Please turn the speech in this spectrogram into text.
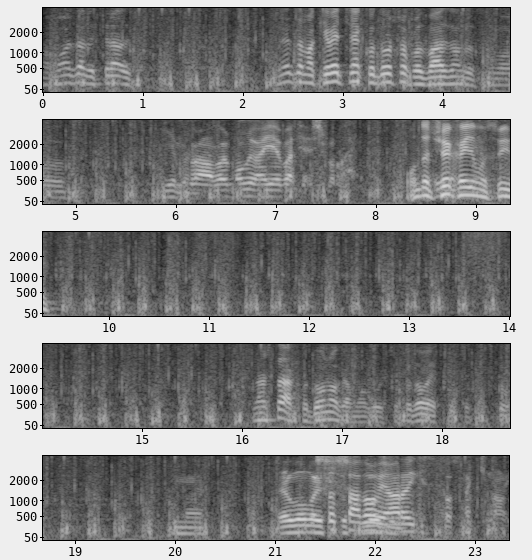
A možda bi trebali... Ne znam, ako je već neko došao kod baze, onda smo... Jebani. Da, ovo mogu najebati već mrle. Onda čekaj idemo svi. Znaš šta, kod onoga moguće, kod ove kuće. Tu. Ne. Evo ovaj Su što sad su ovi dobili. RX, to su neki novi.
